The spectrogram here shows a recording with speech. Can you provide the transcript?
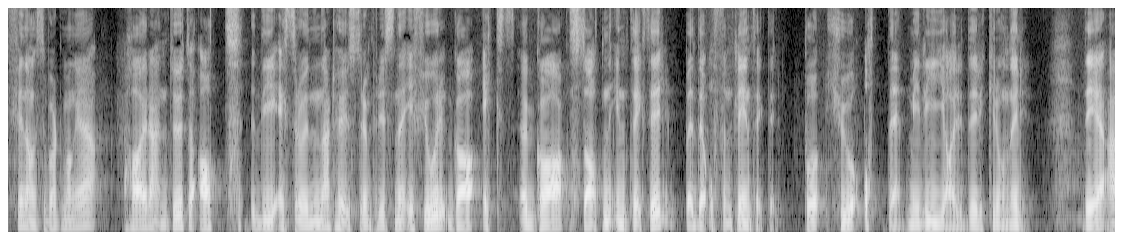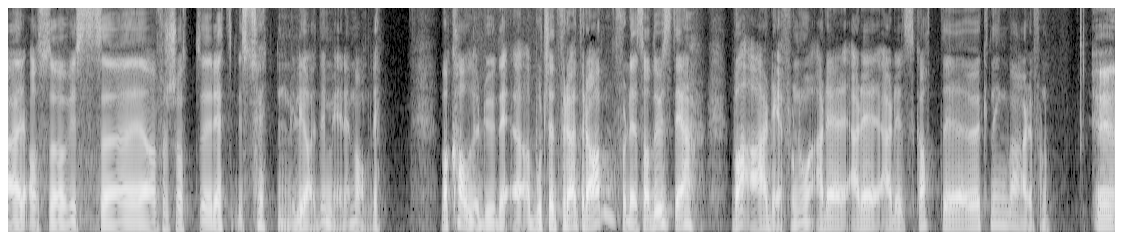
Finansdepartementet har regnet ut at de ekstraordinært høye strømprisene i fjor ga, eh, ga staten inntekter, det offentlige inntekter, på 28 milliarder kroner. Det er altså, hvis jeg har forstått rett, 17 milliarder mer enn vanlig. Hva kaller du det, Eh, bortsett fra et ran, for det sa du i sted. Hva er det for noe? Er det, er det, er det skatteøkning? Hva er det for noe? Eh,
